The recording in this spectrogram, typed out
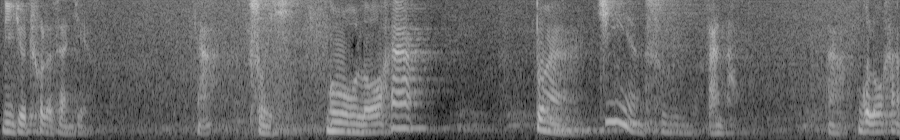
你就出了三界。啊。所以，阿罗汉断见思烦恼，啊，阿罗汉。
